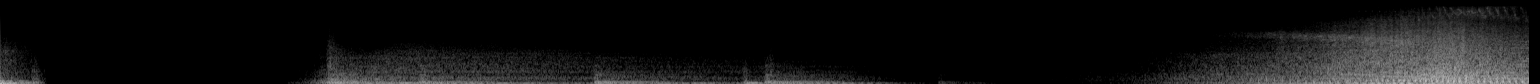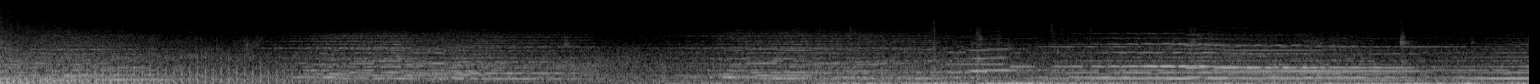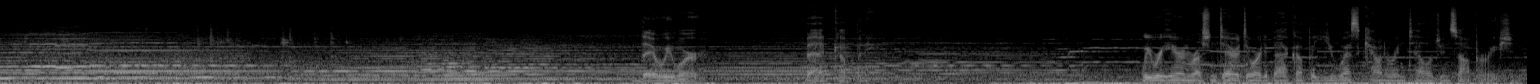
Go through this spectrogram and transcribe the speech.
Here in Russian territory to back up a U.S. counterintelligence operation.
